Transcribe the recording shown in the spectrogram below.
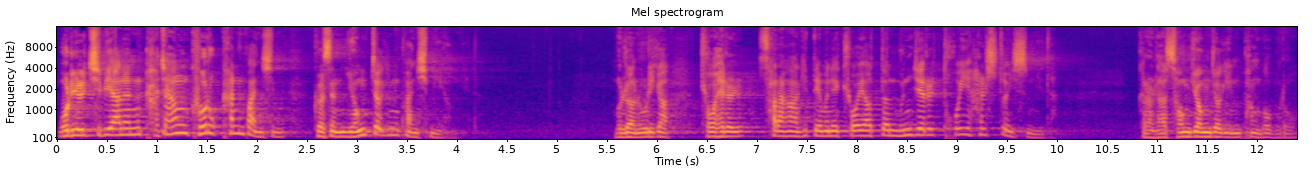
우리를 지배하는 가장 거룩한 관심, 그것은 영적인 관심이야 합니다. 물론 우리가 교회를 사랑하기 때문에 교회 어떤 문제를 토의할 수도 있습니다. 그러나 성경적인 방법으로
